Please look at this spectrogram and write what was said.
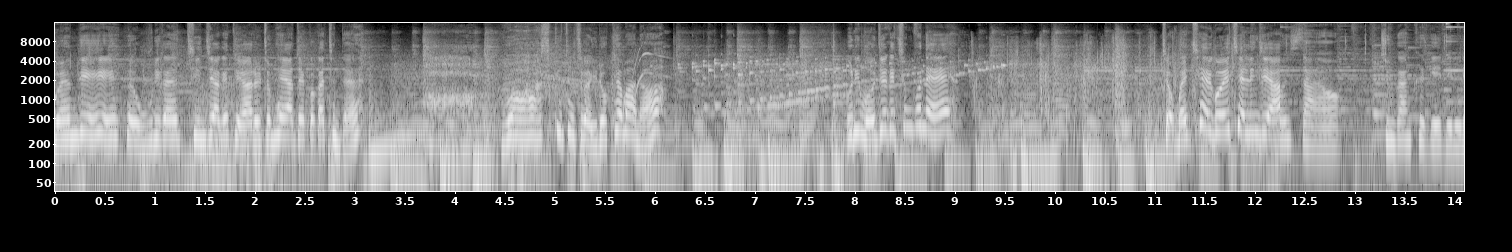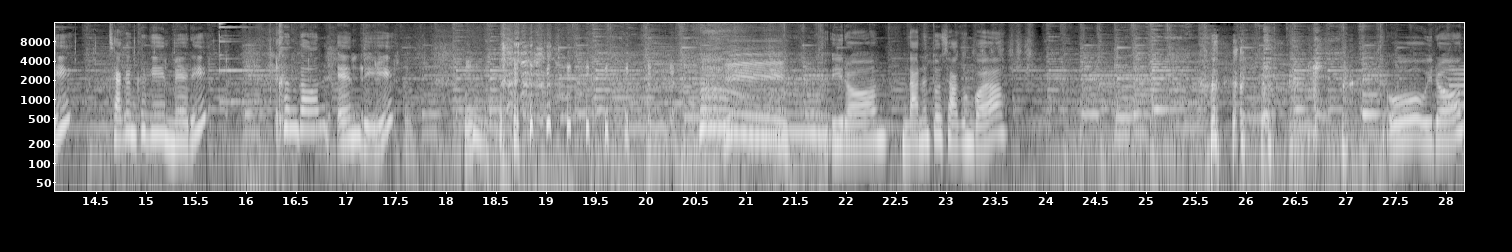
웬디 우리가 진지하게 대화를 좀 해야 될 것 같은데 와 스키트즈가 이렇게 많아 우리 모두에게 충분해. 정말 최고의 챌린지야. 있어요. 중간 크기 릴리, 작은 크기 메리, 큰 건 앤디. 이런 나는 또 작은 거야? 오 이런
